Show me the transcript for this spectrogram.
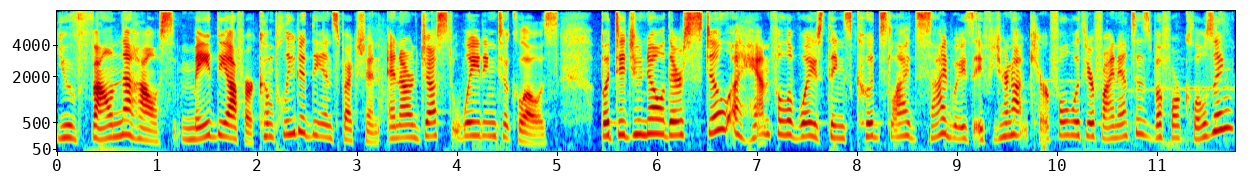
You've found the house, made the offer, completed the inspection, and are just waiting to close. But did you know there's still a handful of ways things could slide sideways if you're not careful with your finances before closing?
